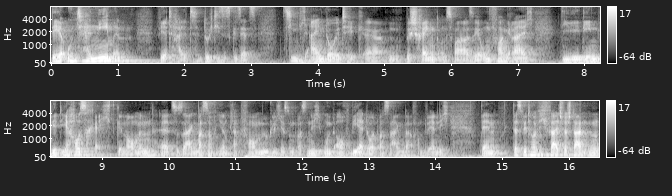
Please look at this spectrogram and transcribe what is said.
der Unternehmen wird halt durch dieses Gesetz ziemlich eindeutig äh, beschränkt und zwar sehr umfangreich die, denen wird ihr Hausrecht genommen, äh, zu sagen, was auf ihren Plattformen möglich ist und was nicht und auch wer dort was sagen darf und wer nicht. Denn das wird häufig falsch verstanden.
